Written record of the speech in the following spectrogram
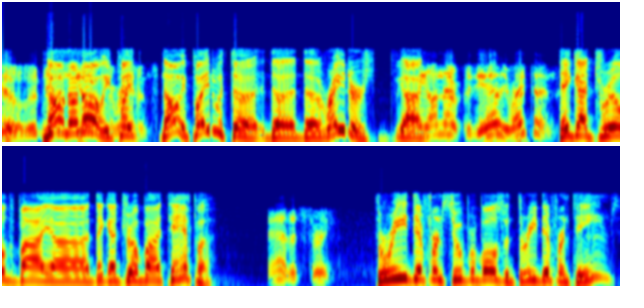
two. Would be No, no, no. He played Ravens. No, he played with the the the Raiders. Uh, on that? Yeah, you're right then. they got drilled by uh they got drilled by Tampa. Yeah, that's three. Three different Super Bowls with three different teams?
